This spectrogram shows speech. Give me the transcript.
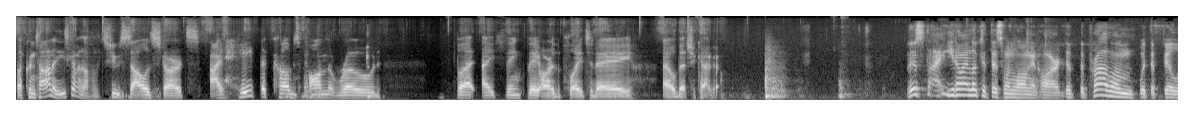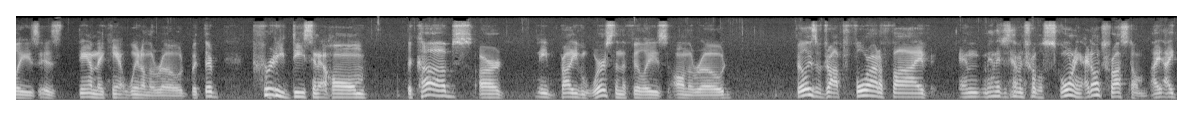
but Quintana, he's coming off of two solid starts. I hate the Cubs on the road, but I think they are the play today. I will bet Chicago. This, you know, I looked at this one long and hard. The, the problem with the Phillies is, damn, they can't win on the road, but they're pretty decent at home. The Cubs are probably even worse than the Phillies on the road. Phillies have dropped four out of five, and man, they're just having trouble scoring. I don't trust them. I, I,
